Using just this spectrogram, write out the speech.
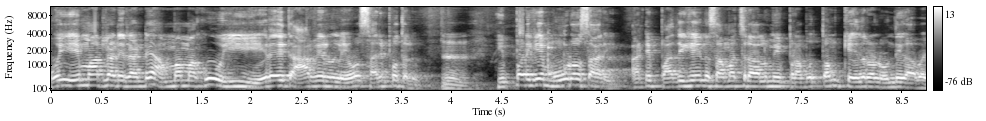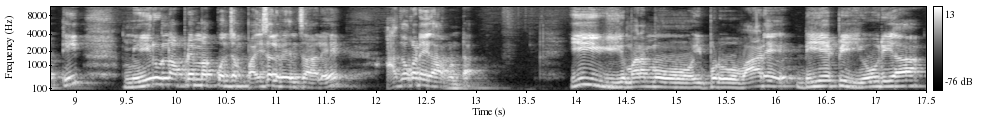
పోయి ఏం మాట్లాడారంటే అమ్మ మాకు ఈ ఏదైతే ఆరు వేలు ఉన్నాయో సరిపోతలు. ఉమ్. ఇప్పటికే మూడోసారి అంటే పదిహేను సంవత్సరాలు మీ ప్రభుత్వం కేంద్రంలో ఉంది కాబట్టి మీరున్నప్పుడే మాకు కొంచెం పైసలు పెంచాలి. అదొకటే కాకుండా ఈ మనము ఇప్పుడు వాడే డిఏపి యూరియా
